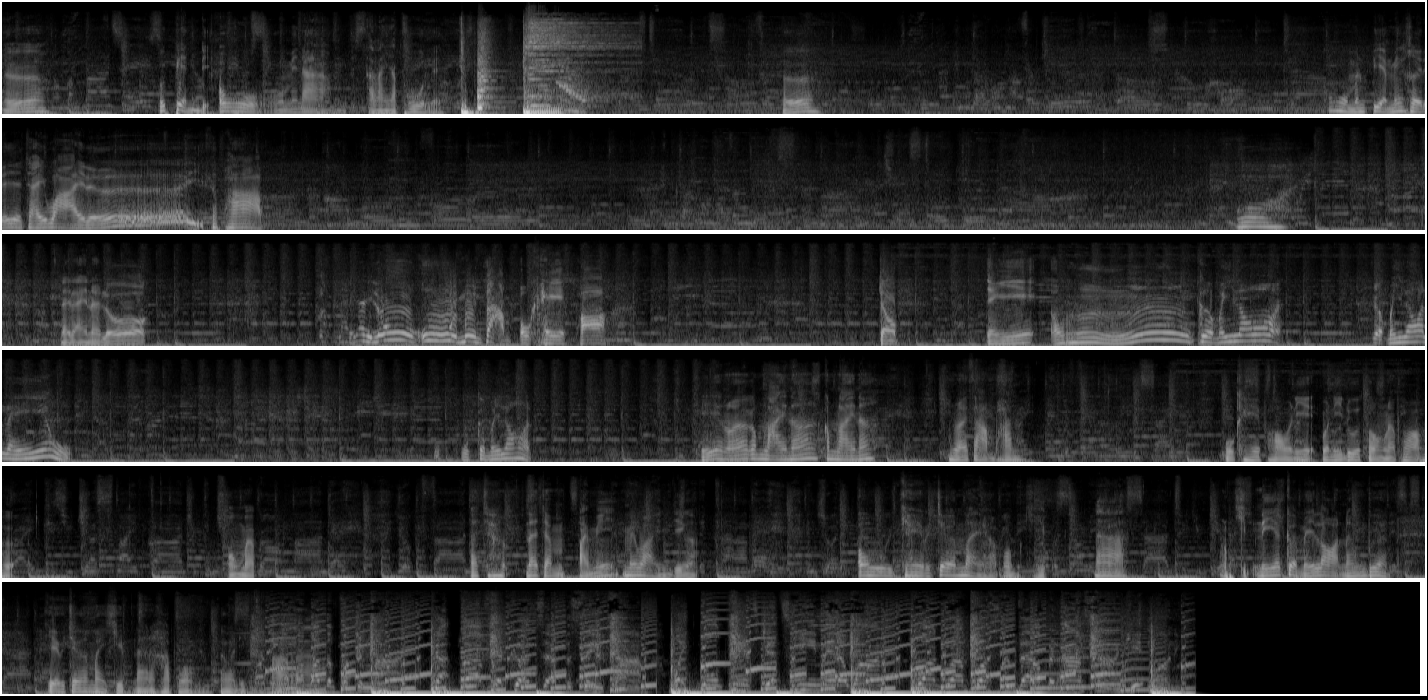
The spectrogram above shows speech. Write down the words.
เอออุ้ยเปลี่ยนดิ โอ้โหไม่น่ากำลังจะพูดเลย เออ โอ้โห มันเปลี่ยนไม่เคยได้จะใช้วายเลย สภาพ โอ้ย ไหลๆหน่อยลูกได้ลูกอู้หมื่นสามโอเค พอ จบ อย่างนี้โอ้เกือบไม่รอด เกือบไม่รอดแล้วโอ้โหเกือบไม่รอดเฮ้ยน้อยก็กำไรนะกำไรนะกำไรสามพันโอเค พอวันนี้วันนี้ดูทรงแล้วพอเหอะ งแบบน่าจะน่าจะไปไม่ไม่ไหวจริงๆอะโอเคไปเจอกันใหม่ครับผมคลิปหน้าคลิปนี้ก็เกิดไม่รอดนะเพื่อนๆโอเคไปเจอกันใหม่คลิปหน้านะครับผม สวัสดีครับ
